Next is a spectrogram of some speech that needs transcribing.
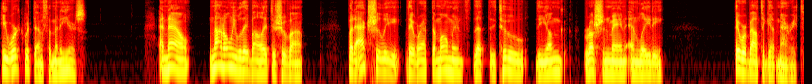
He worked with them for many years. And now, not only were they Baalei Teshuvah, but actually they were at the moment that the two, the young Russian man and lady, they were about to get married.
